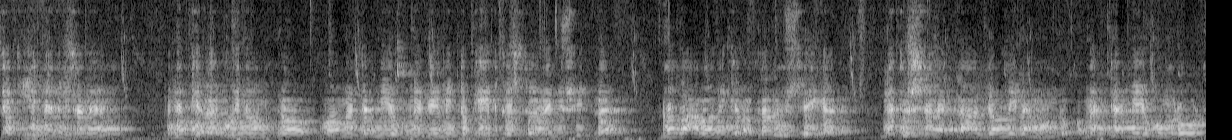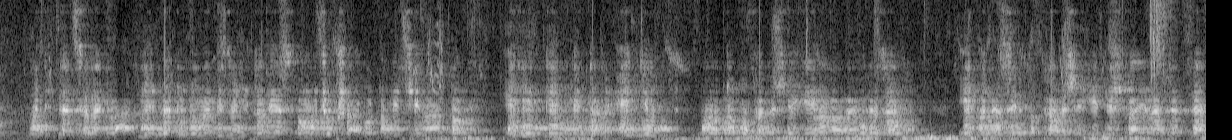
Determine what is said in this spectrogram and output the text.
Csak innen üzenem, hogy nem kell bebújnom a, a mentelmi jog mint a két köztörvényes ügybe, nem vállalni kell a felelősséget, ne tessenek tárgyalni, lemondok a mentelmi jogomról, majd tetszenek látni, hogy be tudom-e bizonyítani ezt a mocsokságot, amit csináltak. Egyébként miután együtt voltak a feleségével a rendező, éppen ezért a feleségét is feljelentettem.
